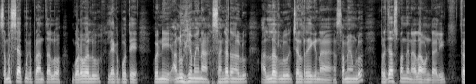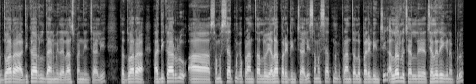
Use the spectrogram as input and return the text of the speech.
సమస్యాత్మక ప్రాంతాల్లో గొడవలు లేకపోతే కొన్ని అనూహ్యమైన సంఘటనలు అల్లర్లు చెలరేగిన సమయంలో ప్రజాస్పందన ఎలా ఉండాలి? తద్వారా అధికారులు దాని మీద ఎలా స్పందించాలి? తద్వారా అధికారులు ఆ సమస్యాత్మక ప్రాంతాల్లో ఎలా పర్యటించాలి? సమస్యాత్మక ప్రాంతాల్లో పర్యటించి అల్లర్లు చెల చెలరేగినప్పుడు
